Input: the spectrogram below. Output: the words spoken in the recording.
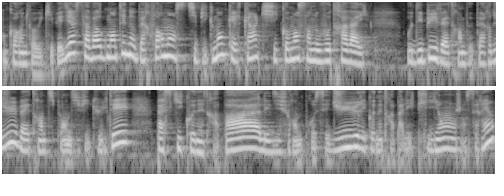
encore une fois Wikipédia, ça va augmenter nos performances. Typiquement quelqu'un qui commence un nouveau travail. Au début, il va être un peu perdu, il va être un petit peu en difficulté parce qu'il connaîtra pas les différentes procédures, il connaîtra pas les clients, j'en sais rien.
